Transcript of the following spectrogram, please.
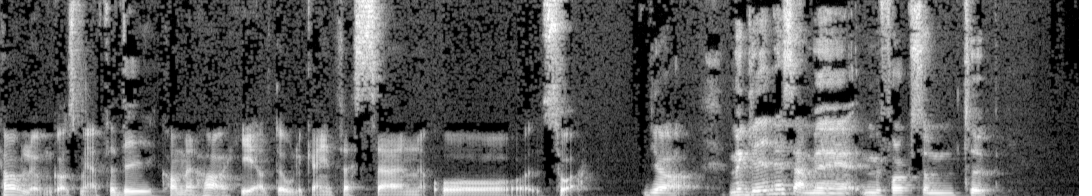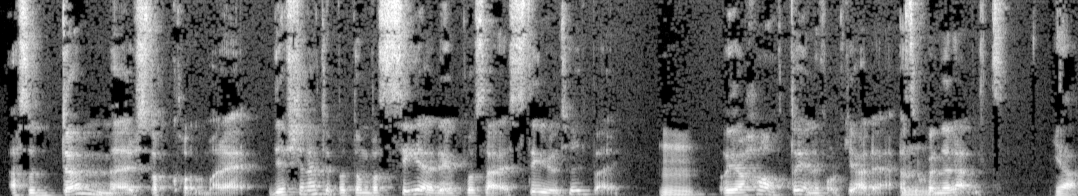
jag vill umgås med. För vi kommer ha helt olika intressen och så. Ja, men grejen är så här med, med folk som typ alltså dömer stockholmare. Jag känner typ att de baserar det på så här stereotyper. Mm. Och jag hatar ju när folk gör det, alltså generellt. Ja.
